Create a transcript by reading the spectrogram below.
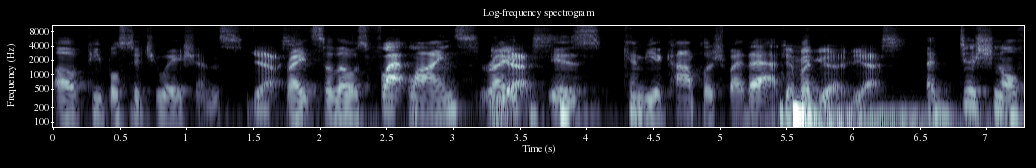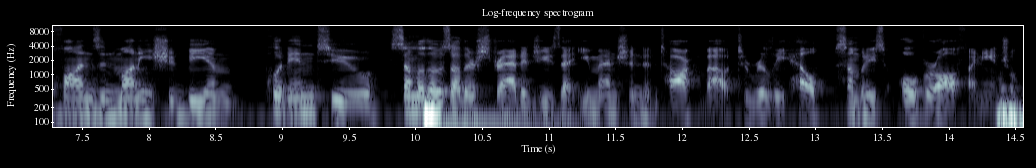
of people's situations yes. right? So those flat lines right yes. is can be accomplished by that. Can but be good yes. additional funds and money should be in, put into some of those other strategies that you mentioned and talk about to really help somebody's overall financial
